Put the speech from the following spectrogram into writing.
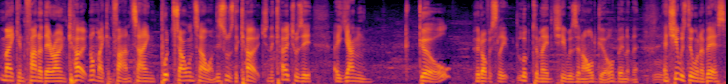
making fun of their own coach, not making fun, saying put so and so on. This was the coach, and the coach was a, a young girl who'd obviously looked to me that she was an old girl, been at the, and she was doing her best.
